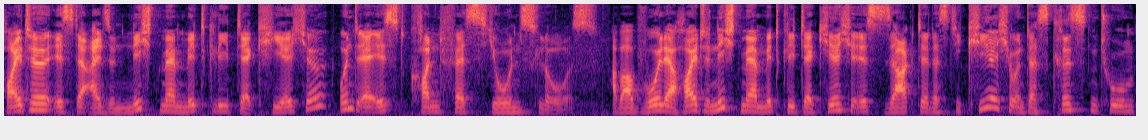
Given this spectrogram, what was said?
Heute ist er also nicht mehr Mitglied der Kirche und er ist konfessionslos. Aber obwohl er heute nicht mehr Mitglied der Kirche ist, sagt er, dass die Kirche und das Christentum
